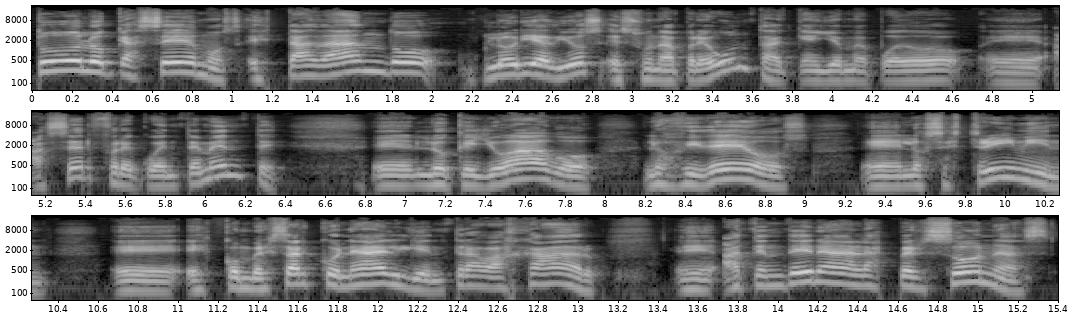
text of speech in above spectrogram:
¿Todo lo que hacemos está dando gloria a Dios? Es una pregunta que yo me puedo eh, hacer frecuentemente. Eh, lo que yo hago, los videos, eh, los streaming, es conversar con alguien, trabajar, atender a las personas.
